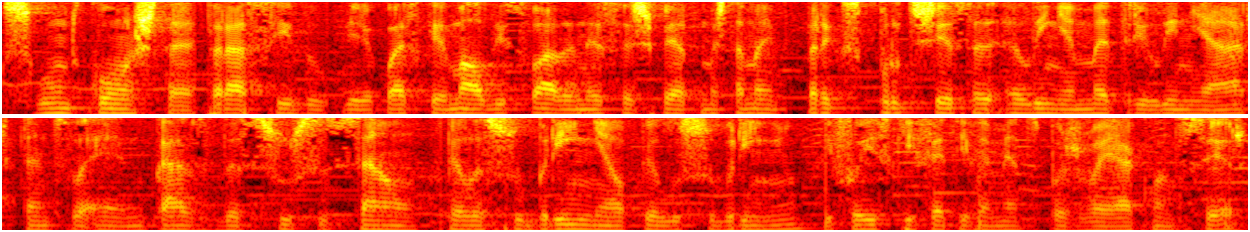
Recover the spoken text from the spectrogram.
segundo consta, terá sido, diria quase que amaldiçoada nesse aspecto, mas também para que se protegesse a linha matrilinear, portanto, é no caso da sucessão pela sobrinha ou pelo sobrinho, e foi isso que efetivamente depois veio a acontecer.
